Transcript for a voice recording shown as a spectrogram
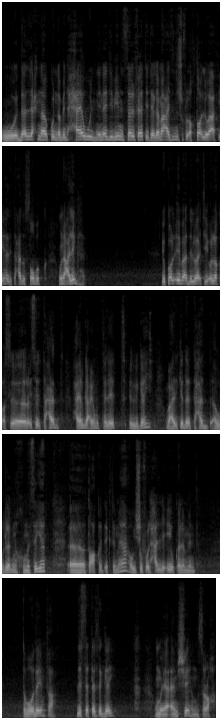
وده اللي إحنا كنا بنحاول ننادي بيه من السنة اللي فاتت يا جماعة عايزين نشوف الأخطاء اللي وقع فيها الاتحاد السابق ونعالجها. يقال إيه بقى دلوقتي؟ يقول لك أصل رئيس الاتحاد هيرجع يوم الثلاث اللي جاي وبعد كده الاتحاد أو اللجنة الخماسية آه، تعقد اجتماع ويشوفوا الحل إيه وكلام من ده. طب هو ده ينفع؟ لسه الثلاث الجاي؟ أنا مش فاهم بصراحة.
